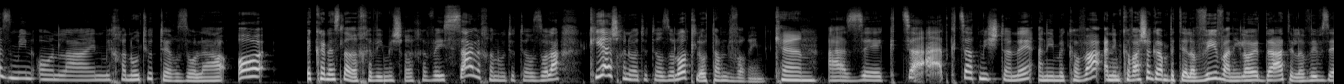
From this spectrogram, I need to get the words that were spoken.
אזמין אונליין מחנות יותר זולה, או אכנס לרכב אם יש רכב ואסע לחנות יותר זולה, כי יש חנויות יותר זולות לאותם דברים. כן. אז uh, קצת, קצת משתנה, אני מקווה, אני מקווה שגם בתל אביב, אני לא יודעת, תל אביב זה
